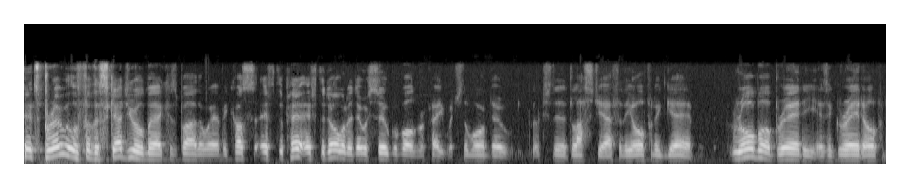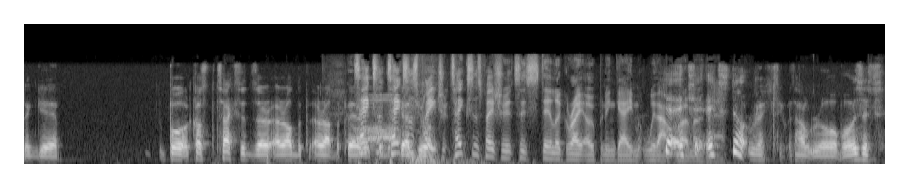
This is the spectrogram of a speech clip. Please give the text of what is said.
It's brutal for the schedule makers, by the way, because if the if they don't want to do a Super Bowl repeat, which they won't do, which they did last year for the opening game, Romo Brady is a great opening game. But because the Texans are, are on the are at the Patriots Texans, Texans, schedule. Patri- Texans Patriots is still a great opening game without Yeah, Romo it's, there. it's not really without Romo, is it?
